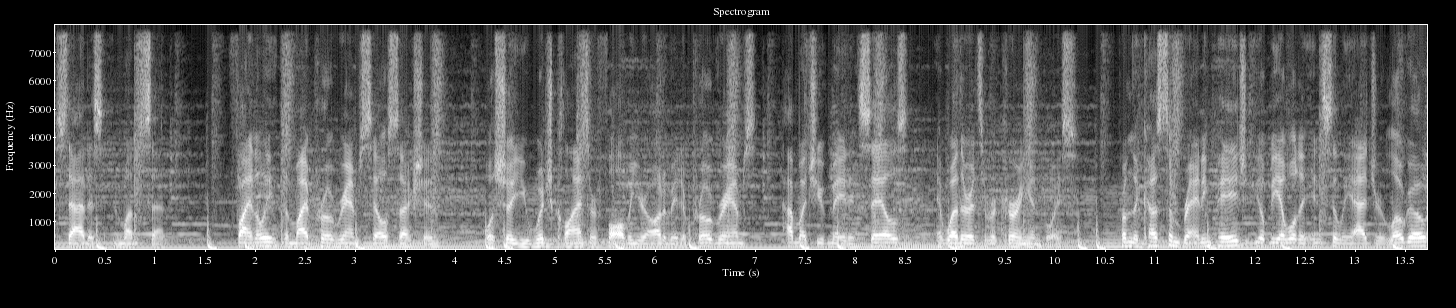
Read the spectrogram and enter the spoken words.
status, and month sent. Finally, the My Program sales section will show you which clients are following your automated programs, how much you've made in sales, and whether it's a recurring invoice. From the custom branding page, you'll be able to instantly add your logo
